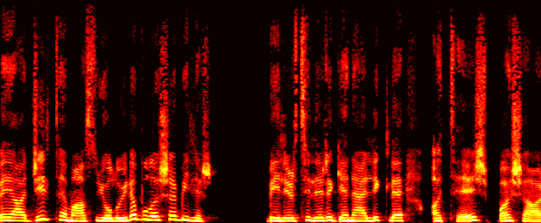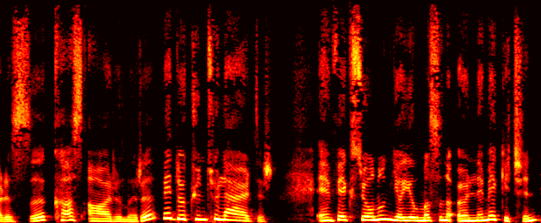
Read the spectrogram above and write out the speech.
veya cilt teması yoluyla bulaşabilir. Belirtileri genellikle ateş, baş ağrısı, kas ağrıları ve döküntülerdir. Enfeksiyonun yayılmasını önlemek için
